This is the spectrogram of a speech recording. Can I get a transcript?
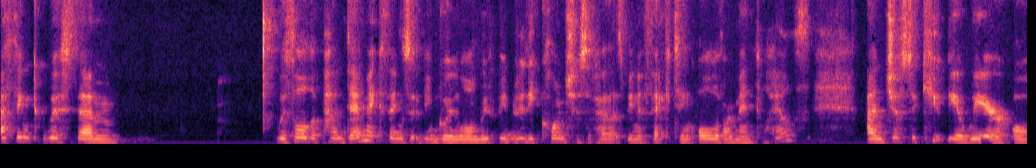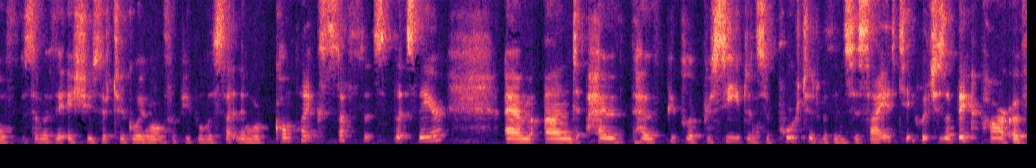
I think with um, with all the pandemic things that have been going on, we've been really conscious of how that's been affecting all of our mental health and just acutely aware of some of the issues that are going on for people with slightly more complex stuff that's that's there, um, and how how people are perceived and supported within society, which is a big part of,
